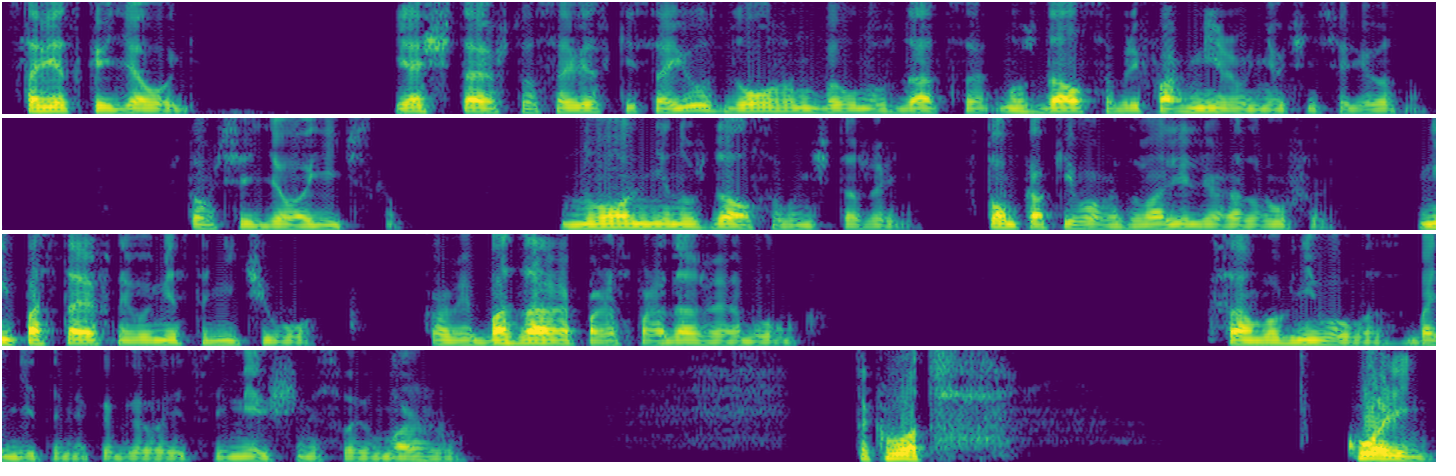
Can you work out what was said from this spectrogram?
советской идеологии. Я считаю, что Советский Союз должен был нуждаться, нуждался в реформировании очень серьезном, в том числе идеологическом. Но он не нуждался в уничтожении, в том, как его развалили, разрушили, не поставив на его место ничего, кроме базара по распродаже обломков. Самого гнилого с бандитами, как говорится, имеющими свою маржу. Так вот, корень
